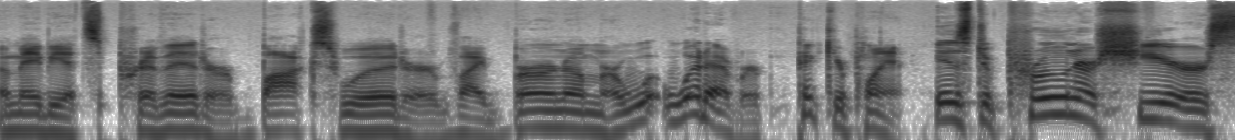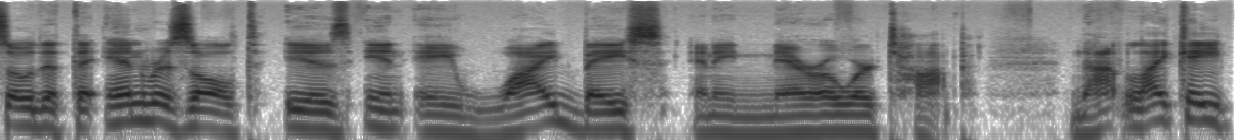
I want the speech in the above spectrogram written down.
or maybe it's privet or boxwood or viburnum or wh- whatever, pick your plant, is to prune or shear so that the end result is in a wide base and a narrower top. Not like a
